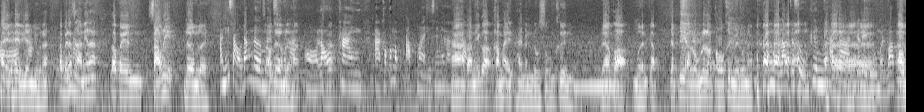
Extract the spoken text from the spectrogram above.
ให้อ๋อ ให้เรียนค่ะอยู่นะก็เป็นลักษณะนี้นะก็เป็นเสานี่เดิมเลย อันนี้เสาดั้งเดิมเลยเสาเดิใช่มไหมเลยคะฮะอ๋อแล้วฮะ ทางอ่าเขาก็มาปรับใหม่ใช่ไหมคะอ่าปรับตอนนี้ก็ทำให้ให้มันดูสูงขึ้น อืม แล้วก็เหมือนกับจะเตี้ยลงหรือเราโตขึ้นไม่รู้นะ เหมือนเราจะสูงขึ้นไหมคะอาจารย์ก็เลยดูเหมือนว่าพื้น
